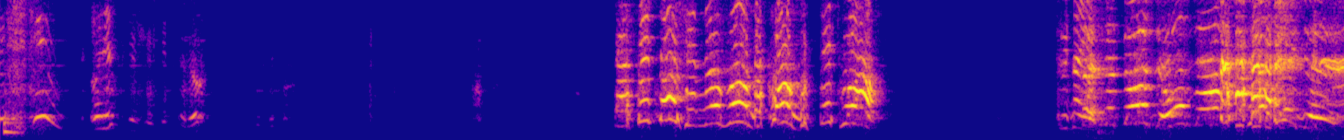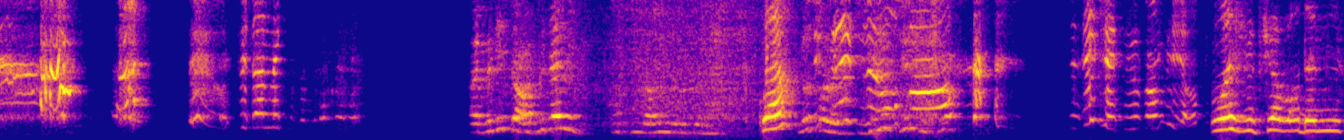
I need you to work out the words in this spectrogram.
T'as 7 ans, j'ai 9 ans, d'accord tais-toi T'as 7 ans, j'ai 11 ans Putain, mec, il veut me reconnaître. Plus d'amis tu. Quoi Tu sais que j'ai plus en hein. je vais plus avoir d'amis.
